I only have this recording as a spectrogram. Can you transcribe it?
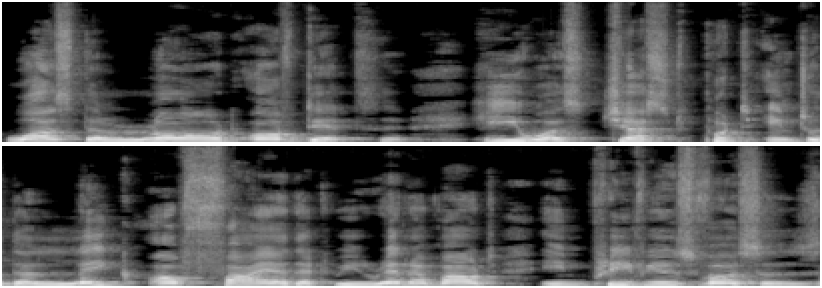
was the Lord of death. He was just put into the lake of fire that we read about in previous verses.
